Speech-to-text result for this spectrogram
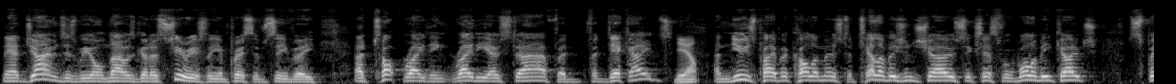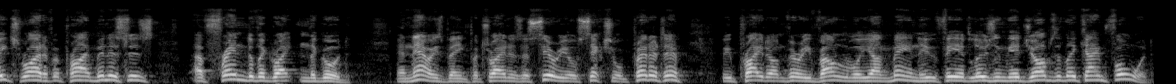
Now, Jones, as we all know, has got a seriously impressive CV. A top rating radio star for, for decades. Yeah. A newspaper columnist, a television show, successful Wallaby coach, speechwriter for prime ministers, a friend of the great and the good. And now he's being portrayed as a serial sexual predator who preyed on very vulnerable young men who feared losing their jobs if they came forward.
